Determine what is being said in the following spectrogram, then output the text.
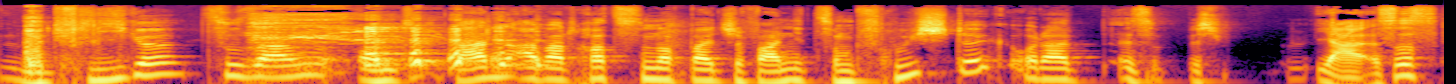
mit Fliege zusammen und dann aber trotzdem noch bei Giovanni zum Frühstück oder es, ich, ja, es ist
